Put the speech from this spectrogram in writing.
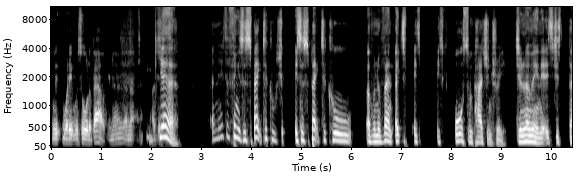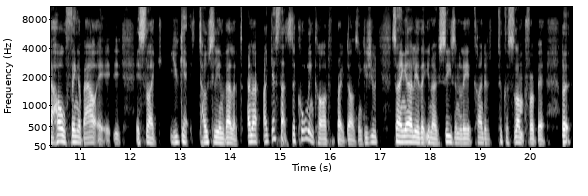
what it was all about, you know. And I, I yeah. And here's the thing: it's a spectacle. It's a spectacle of an event. It's it's it's awesome pageantry. Do you know what I mean? It's just the whole thing about it. it, it- it's like you get totally enveloped, and I, I guess that's the calling card for breakdancing. Because you were saying earlier that you know seasonally it kind of took a slump for a bit, but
